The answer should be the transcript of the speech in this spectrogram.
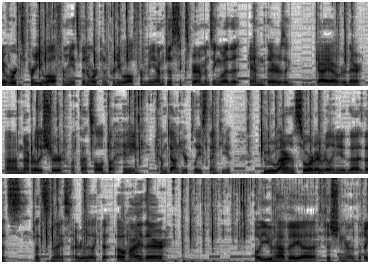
it works pretty well for me. It's been working pretty well for me. I'm just experimenting with it, and there's a guy over there. Uh, I'm not really sure what that's all about. Hey, come down here, please. Thank you. Ooh, iron sword. I really need that. That's that's nice. I really like that. Oh, hi there. Oh, you have a uh, fishing rod that I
